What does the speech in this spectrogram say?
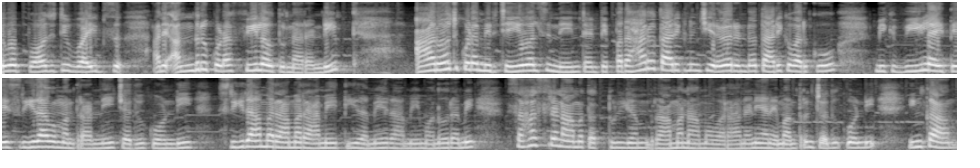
ఏవో పాజిటివ్ వైబ్స్ అని అందరూ కూడా ఫీల్ అవుతున్నారండి. ఆ రోజు కూడా మీరు చేయవలసింది ఏంటంటే పదహారో తారీఖు నుంచి ఇరవై రెండో తారీఖు వరకు మీకు వీలైతే శ్రీరామ మంత్రాన్ని చదువుకోండి. శ్రీరామ రామ రామేతి రమే రామే మనోరమే సహస్రనామ తత్తుల్యం రామనామ వరానని అనే మంత్రం చదువుకోండి. ఇంకా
